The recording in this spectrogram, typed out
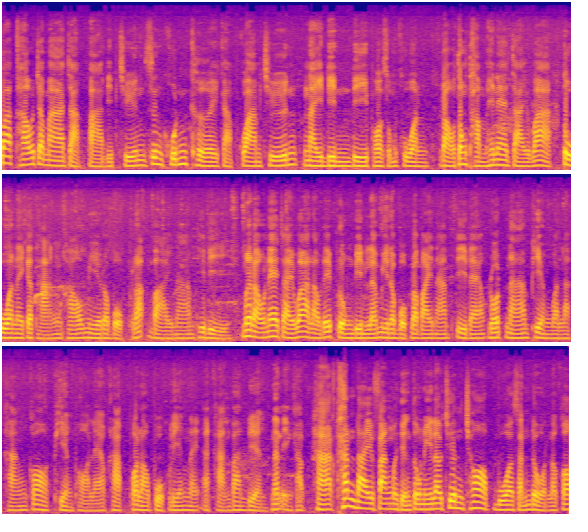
ว่าเขาจะมาจากป่าดิบชื้น ซึ่งคุ้นเคยกับความชื้นในดินดีพอสมควร เราต้องทำให้แน่ใจว่าตัวในกระถางของเขามีระบบระบายน้ำที่ดี เมื่อเราแน่ใจว่าเราได้ปรุงดิน แล้วมีระบบระบายน้ำที่ดีแล้วรดน้ำเพียงวันละครั้งก็เพียงพอแล้วครับเพราะเราปลูกเลี้ยงในอาคารบ้านเรือนนั่นเองครับหากท่านใดฟังมาถึงตรงนี้แล้วชื่นชอบบัวสันโดษแล้วก็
